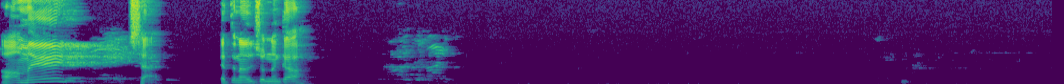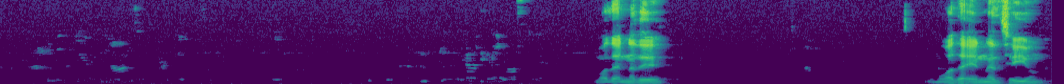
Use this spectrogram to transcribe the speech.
ஆமே சார் எத்தனாவது சொன்னக்கா முத என்னது? முத என்னது செய்யும்?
